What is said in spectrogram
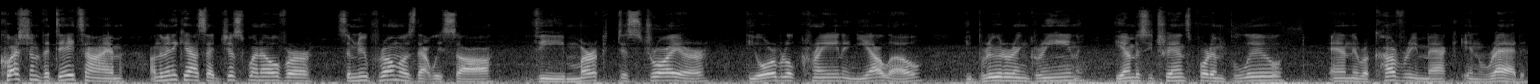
Question of the daytime. On the minicast, I just went over some new promos that we saw the Merc Destroyer, the Orbital Crane in yellow, the Brooder in green, the Embassy Transport in blue, and the Recovery Mech in red.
